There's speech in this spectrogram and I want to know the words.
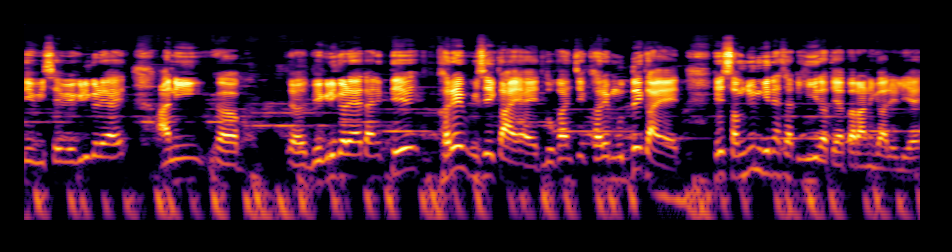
ते विषय वेगळीकडे आहेत आणि वेगळीकडे आहेत आणि ते खरे विषय काय आहेत? लोकांचे खरे मुद्दे काय आहेत? हे समजून घेण्यासाठी ही रथयात्रा निघालेली आहे.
